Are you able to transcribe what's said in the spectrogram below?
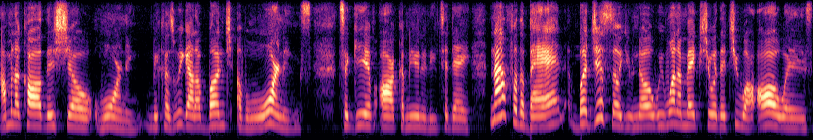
I'm going to call this show warning because we got a bunch of warnings to give our community today. Not for the bad, but just so you know, we want to make sure that you are always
